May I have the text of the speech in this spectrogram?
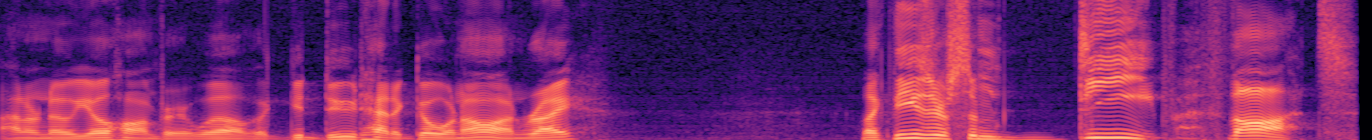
I don't know Johann very well, but good dude had it going on, right? Like these are some deep thoughts.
